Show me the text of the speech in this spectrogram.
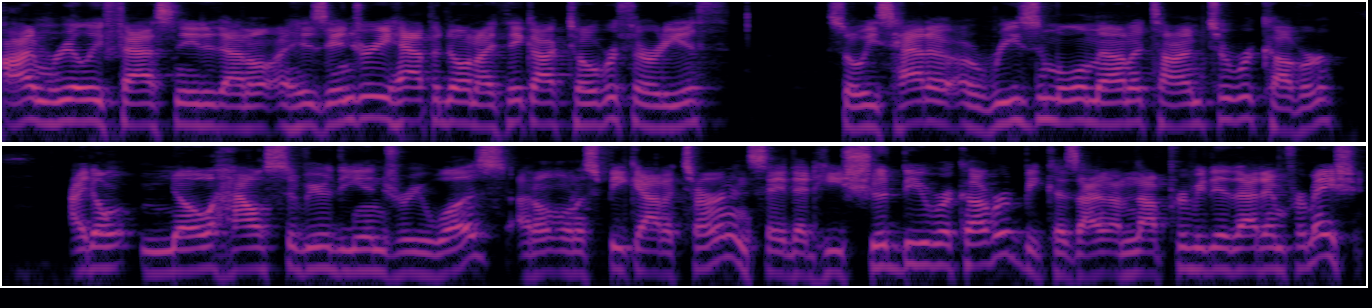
I'm really fascinated. I don't his injury happened on I think October 30th. So he's had a, a reasonable amount of time to recover. I don't know how severe the injury was. I don't want to speak out of turn and say that he should be recovered because I, I'm not privy to that information.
